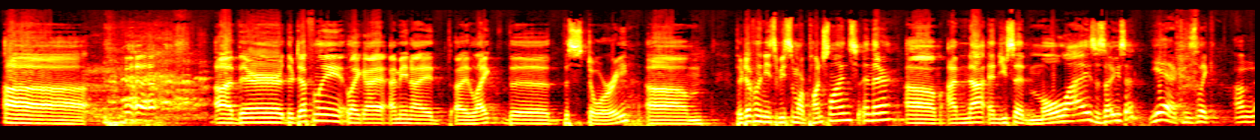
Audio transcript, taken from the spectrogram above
Uh, uh, they're they're definitely like I I mean I I like the the story. Um, there definitely needs to be some more punchlines in there. Um, I'm not, and you said mole eyes. Is that what you said? Yeah, because like I'm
